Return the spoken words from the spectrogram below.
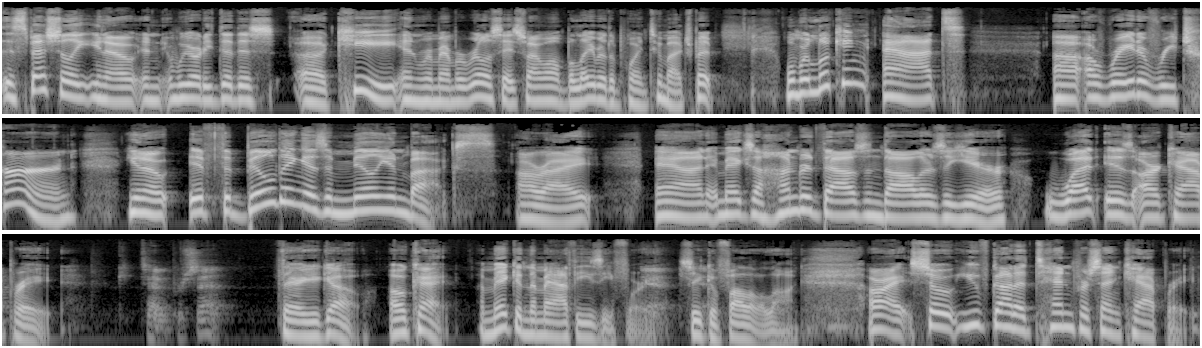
especially you know and we already did this uh, key in remember real estate so i won't belabor the point too much but when we're looking at uh, a rate of return, you know, if the building is a million bucks, all right, and it makes a hundred thousand dollars a year, what is our cap rate? Ten percent. There you go. Okay. I'm making the math easy for you Yeah, so you can follow along. All right. So you've got a 10% cap rate.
